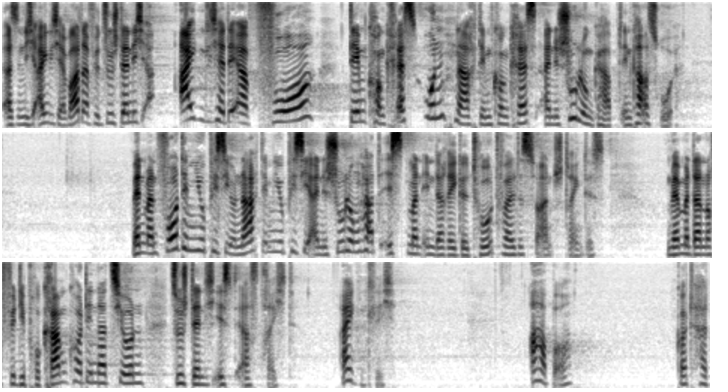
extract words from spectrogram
also nicht eigentlich, er war dafür zuständig, eigentlich hätte er vor dem Kongress und nach dem Kongress eine Schulung gehabt in Karlsruhe. Wenn man vor dem UPC und nach dem UPC eine Schulung hat, ist man in der Regel tot, weil das so anstrengend ist. Und wenn man dann noch für die Programmkoordination zuständig ist, erst recht. Eigentlich. Aber Gott hat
